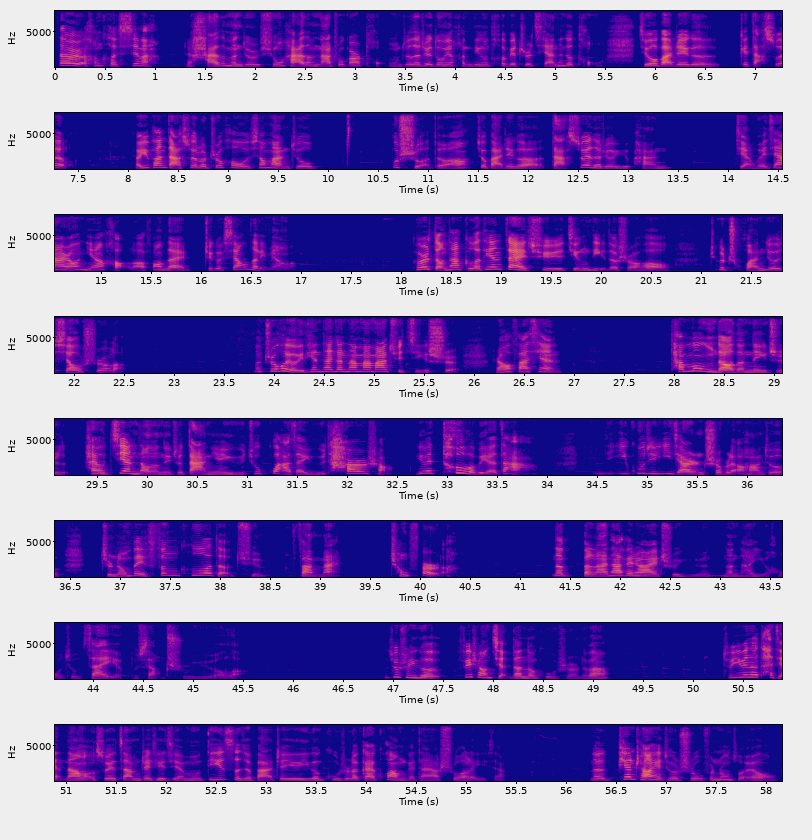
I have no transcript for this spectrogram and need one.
但是很可惜嘛，这孩子们就是熊孩子们拿竹竿捅，觉得这东西肯定特别值钱，他就捅，结果把这个给打碎了。把鱼盘打碎了之后，小满就不舍得，就把这个打碎的这个鱼盘捡回家，然后粘好了，放在这个箱子里面了。可是等他隔天再去井底的时候，这个船就消失了。那之后有一天，他跟他妈妈去集市，然后发现他梦到的那只，还有见到的那只大鲶鱼就挂在鱼摊上，因为特别大，一估计一家人吃不了哈，就。只能被分割的去贩卖，成份儿了。那本来他非常爱吃鱼，那他以后就再也不想吃鱼了。就是一个非常简单的故事，对吧？就因为它太简单了，所以咱们这期节目第一次就把这一个故事的概况给大家说了一下。那片长也就是十五分钟左右，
